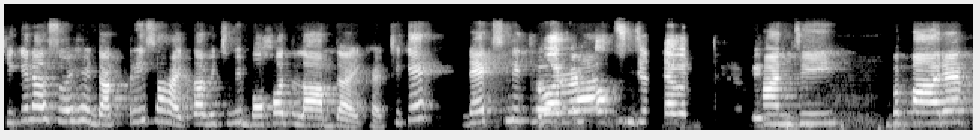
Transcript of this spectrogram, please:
ਠੀਕ ਹੈ ਨਾ ਸੋ ਇਹ ਡਾਕਟਰੀ ਸਹਾਇਤਾ ਵਿੱਚ ਵੀ ਬਹੁਤ ਲਾਭਦਾਇਕ ਹੈ ਠੀਕ ਹੈ ਨੈਕਸਟ ਲਿਖ ਲਓ ਗਵਰਨਮੈਂਟ ਆਕਸੀਜਨ ਲੈਵਲ ਹਾਂਜੀ ਵਪਾਰਕ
